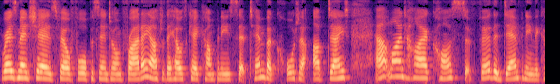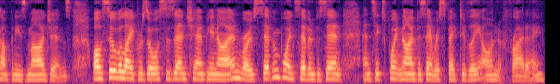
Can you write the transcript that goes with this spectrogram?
ResMed shares fell 4% on Friday after the healthcare company's September quarter update outlined higher costs, further dampening the company's margins, while Silver Lake Resources and Champion Iron rose 7.7% and 6.9% respectively on Friday.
